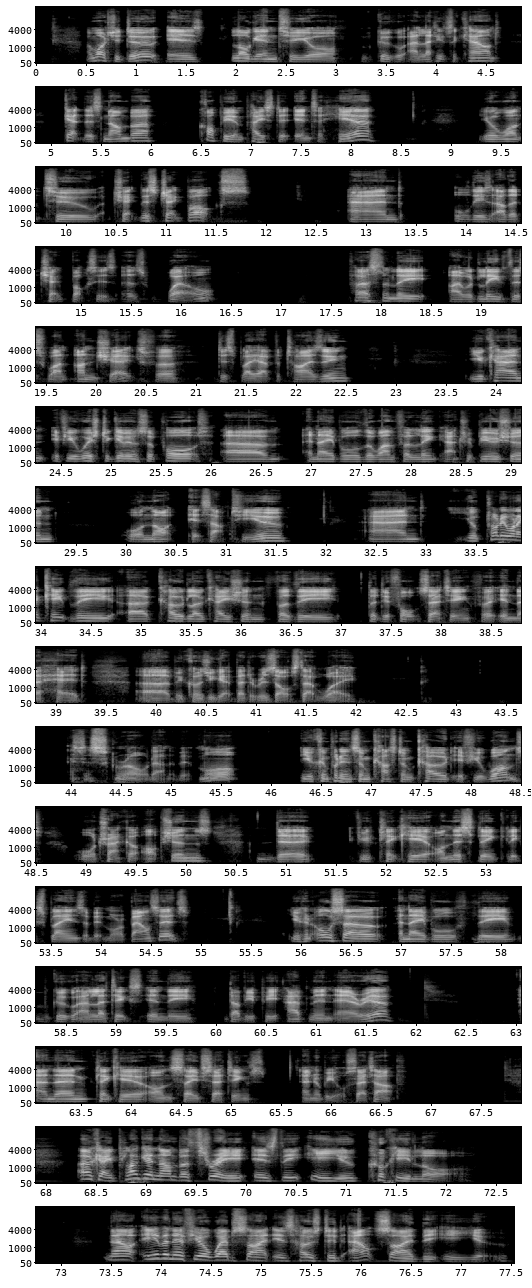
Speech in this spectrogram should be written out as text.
And what you do is log into your Google Analytics account, get this number, copy and paste it into here. You'll want to check this checkbox and all these other checkboxes as well. Personally, I would leave this one unchecked for display advertising. You can, if you wish to give him support, um, enable the one for link attribution or not. It's up to you. And you'll probably want to keep the uh, code location for the the default setting for in the head uh, because you get better results that way. Let's just scroll down a bit more. You can put in some custom code if you want or tracker options. The, if you click here on this link, it explains a bit more about it. You can also enable the Google Analytics in the WP admin area and then click here on Save Settings and you'll be all set up. Okay, plugin number three is the EU cookie law. Now, even if your website is hosted outside the EU,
